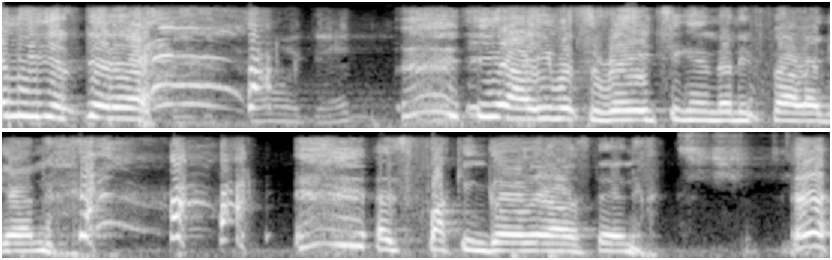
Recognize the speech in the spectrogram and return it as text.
and he just did it. Yeah, he was raging and then he fell again. That's fucking golden, Austin. And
